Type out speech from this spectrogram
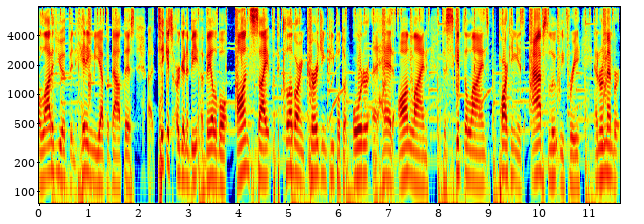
A lot of you have been hitting me up about this. Uh, tickets are going to be available on site, but the club are encouraging people to order ahead online to skip the lines. Parking is absolutely free. And remember,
